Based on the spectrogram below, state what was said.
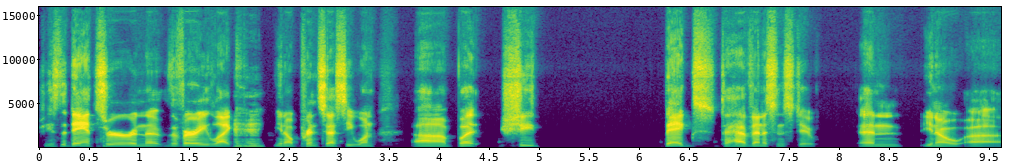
she's the dancer and the the very like Mhm. you know princessy one. Uh, but she begs to have venison stew, and you know uh,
